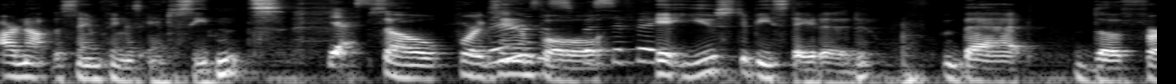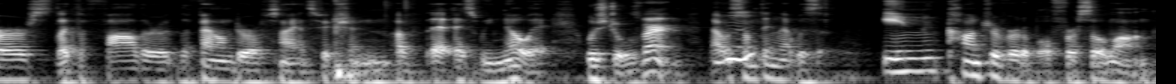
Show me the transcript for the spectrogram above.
are not the same thing as antecedents. yes. So, for example, specific- it used to be stated that the first, like the father, the founder of science fiction of as we know it, was Jules Verne. That was mm-hmm. something that was incontrovertible for so long.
